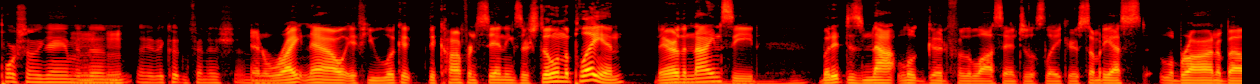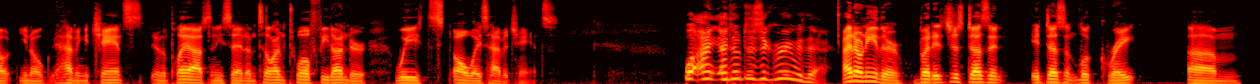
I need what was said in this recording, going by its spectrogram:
portion of the game, and then they, they couldn't finish. And, Mm-hmm. And right now, if you look at the conference standings, they're still in the play-in. They are the nine seed, but it does not look good for the Los Angeles Lakers. Somebody asked LeBron about you know having a chance in the playoffs, and he said, "Until I'm 12 feet under, we always have a chance." well, I, I don't disagree with that. I don't either, but it just doesn't it doesn't look great. Um,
